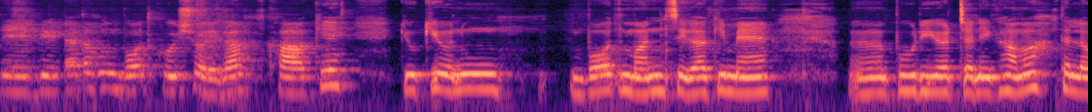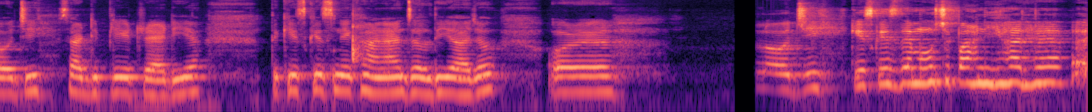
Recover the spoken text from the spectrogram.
ਤੇ ਬੇਟਾ ਤਾਂ ਹੁਣ ਬਹੁਤ ਖੁਸ਼ ਹੋਏਗਾ ਖਾ ਕੇ ਕਿਉਂਕਿ ਉਹਨੂੰ ਬਹੁਤ ਮਨ ਸੀਗਾ ਕਿ ਮੈਂ ਪੂਰੀ ਔਰ ਚਨੇ ਖਾਵਾਂ ਤੇ ਲਓ ਜੀ ਸਾਡੀ ਪਲੇਟ ਰੈਡੀ ਆ ਤੇ ਕਿਸ ਕਿਸ ਨੇ ਖਾਣਾ ਹੈ ਜਲਦੀ ਆ ਜਾਓ ਔਰ ਲਓ ਜੀ ਕਿਸ ਕਿਸ ਦੇ ਮੂੰਹ 'ਚ ਪਾਣੀ ਆ ਰਿਹਾ ਹੈ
